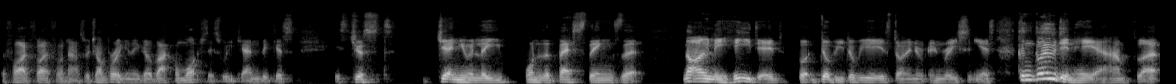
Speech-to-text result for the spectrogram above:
the Firefly Funhouse, which I'm probably going to go back and watch this weekend because it's just genuinely one of the best things that not only he did, but WWE has done in, in recent years. Concluding here, Hamflett.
